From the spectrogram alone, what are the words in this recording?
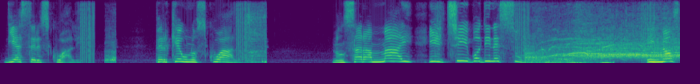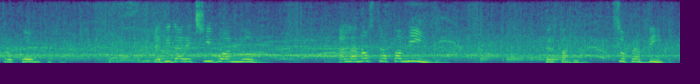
di essere squali, perché uno squalo non sarà mai il cibo di nessuno. Il nostro compito è di dare cibo a noi, alla nostra famiglia, per farla sopravvivere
